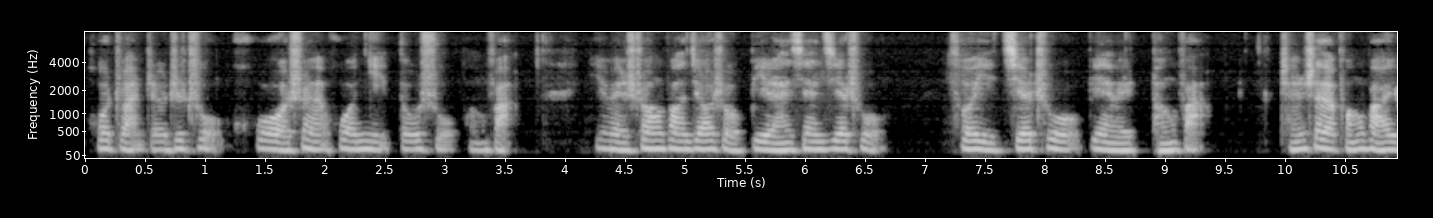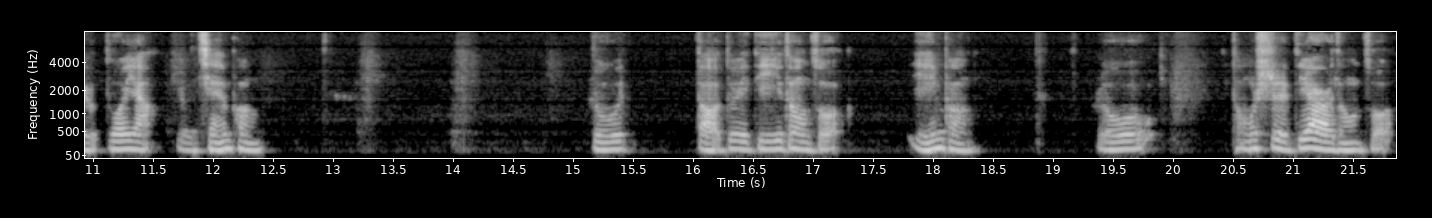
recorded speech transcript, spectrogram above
或转折之处，或顺或逆，都属彭法。因为双方交手必然先接触，所以接触变为捧法。陈氏的捧法有多样，有前捧，如倒对第一动作；引捧，如同式第二动作；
